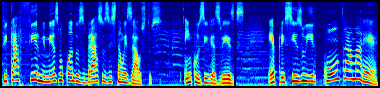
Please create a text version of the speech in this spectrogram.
ficar firme mesmo quando os braços estão exaustos. Inclusive, às vezes, é preciso ir contra a maré,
